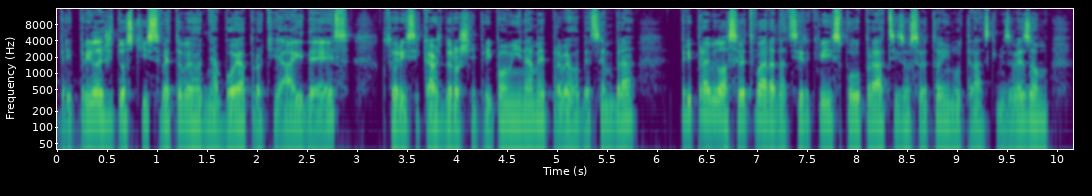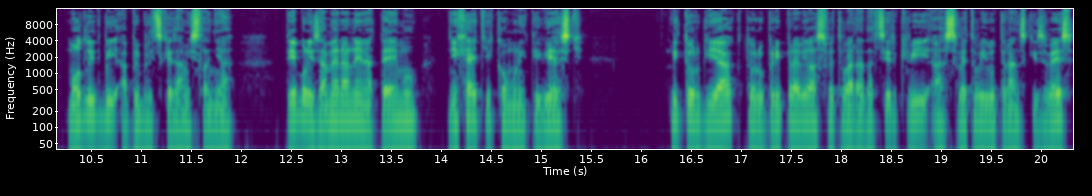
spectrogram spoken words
Pri príležitosti Svetového dňa boja proti AIDS, ktorý si každoročne pripomíname 1. decembra, pripravila Svetová rada cirkví v spolupráci so Svetovým luteránskym zväzom modlitby a biblické zamyslenia. Tie boli zamerané na tému Nechajte komunity viesť. Liturgia, ktorú pripravila Svetová rada cirkví a Svetový luteránsky zväz,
